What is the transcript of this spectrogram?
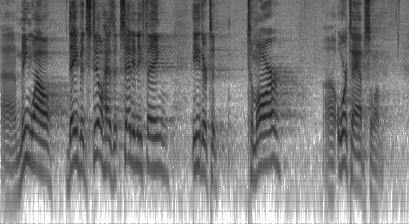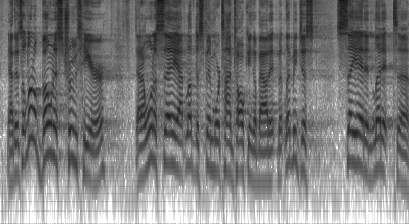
Uh, meanwhile, David still hasn't said anything either to Tamar uh, or to Absalom. Now, there's a little bonus truth here that I want to say. I'd love to spend more time talking about it, but let me just say it and let it uh,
